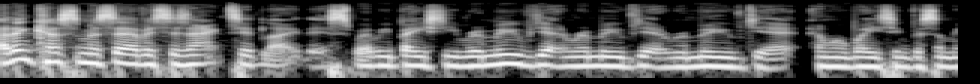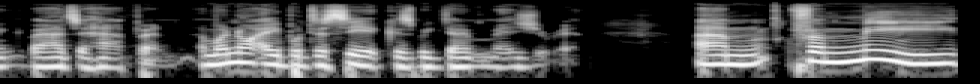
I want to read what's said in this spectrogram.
I think customer service has acted like this, where we basically removed it and removed it and removed it, and we're waiting for something bad to happen, and we're not able to see it because we don't measure it. Um, for me,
